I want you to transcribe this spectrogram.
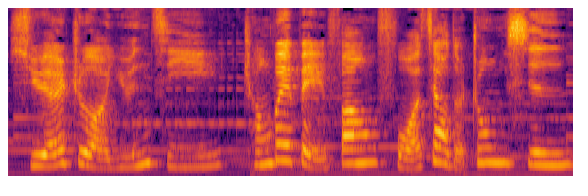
学者云集，成为北方佛教的中心。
